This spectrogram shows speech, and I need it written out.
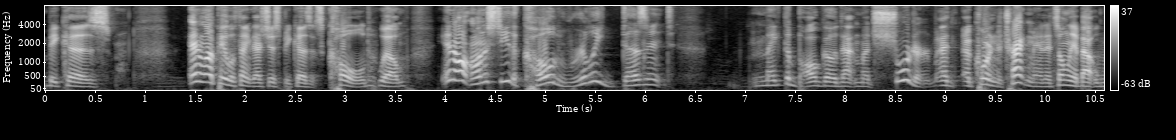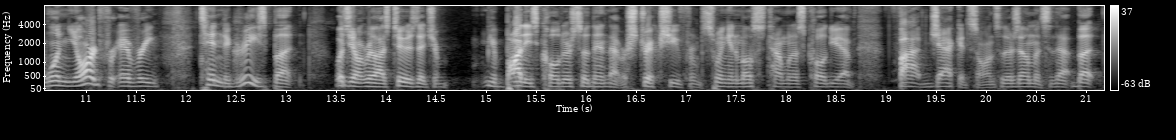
Because, and a lot of people think that's just because it's cold. Well, in all honesty, the cold really doesn't make the ball go that much shorter. According to TrackMan, it's only about one yard for every 10 degrees. But what you don't realize too is that your your body's colder, so then that restricts you from swinging. most of the time when it's cold, you have five jackets on, so there's elements of that. But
